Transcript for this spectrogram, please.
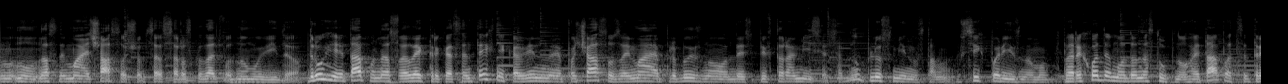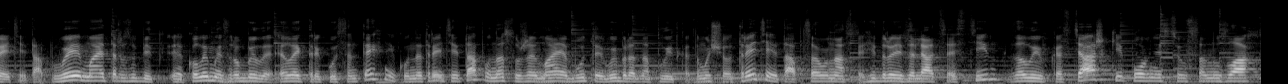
Ну, у нас немає часу, щоб це все розказати в одному відео. Другий етап у нас електрика сантехніка. Він е, по часу займає приблизно десь півтора місяця. Ну плюс-мінус там всіх по-різному. Переходимо до наступного етапу. Це третій етап. Ви маєте розуміти, е, коли ми зробили електрику сантехніку, на третій етап у нас вже має бути вибрана плитка, тому що третій етап це у нас гідроізоляція стін, заливка стяжки повністю в санузлах.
